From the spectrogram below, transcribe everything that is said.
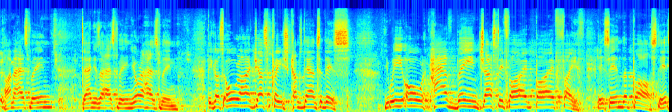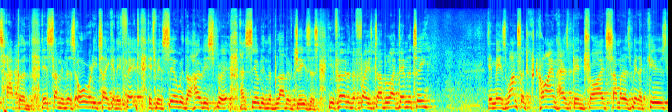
I'm a has been. Daniel's a has been. You're a has been. Because all I've just preached comes down to this. We all have been justified by faith. It's in the past. It's happened. It's something that's already taken effect. It's been sealed with the Holy Spirit and sealed in the blood of Jesus. You've heard of the phrase double indemnity? It means once a crime has been tried, someone has been accused,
